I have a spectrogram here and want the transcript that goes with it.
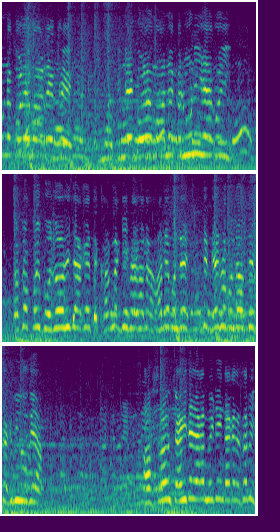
ਕਾਨੂੰਨ ਨੇ ਗੋਲੇ ਮਾਰਨੇ ਇੱਥੇ। ਕਿੰਨੇ ਗੋਲੇ ਮਾਰਨੇ ਕਾਨੂੰਨ ਹੀ ਹੈ ਕੋਈ। ਦੱਸੋ, ਕੋਈ ਬੋਲੋ ਅਸੀਂ ਜਾ ਕੇ ਤੇ ਖੜਨ ਕੀ ਫਾਇਦਾ ਸਾਡਾ ਆਦੇ ਬੰਦੇ ਤੇ 150 ਬੰਦਾ ਉੱਥੇ ਜ਼ਖਮੀ ਹੋ ਗਿਆ। ਅਫਸਰਾਂ ਨੂੰ ਚਾਹੀਦਾ ਜਾ ਕੇ ਮੀਟਿੰਗ ਕਰਕੇ ਦੱਸੋ ਵੀ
